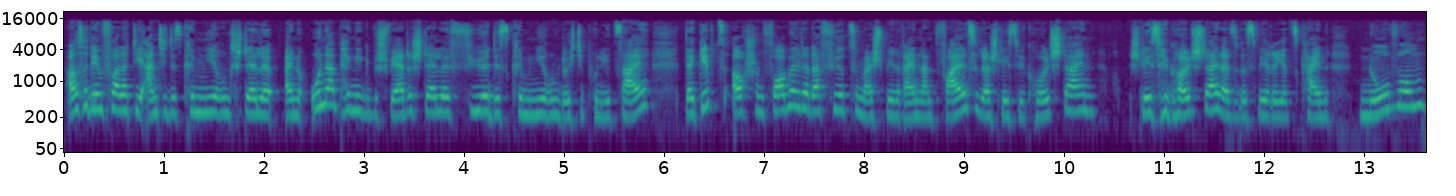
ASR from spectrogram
Außerdem fordert die Antidiskriminierungsstelle eine unabhängige Beschwerdestelle für Diskriminierung durch die Polizei. Da gibt's auch schon Vorbilder dafür, zum Beispiel in Rheinland-Pfalz oder Schleswig-Holstein Schleswig-Holstein, also das wäre jetzt kein Novum.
